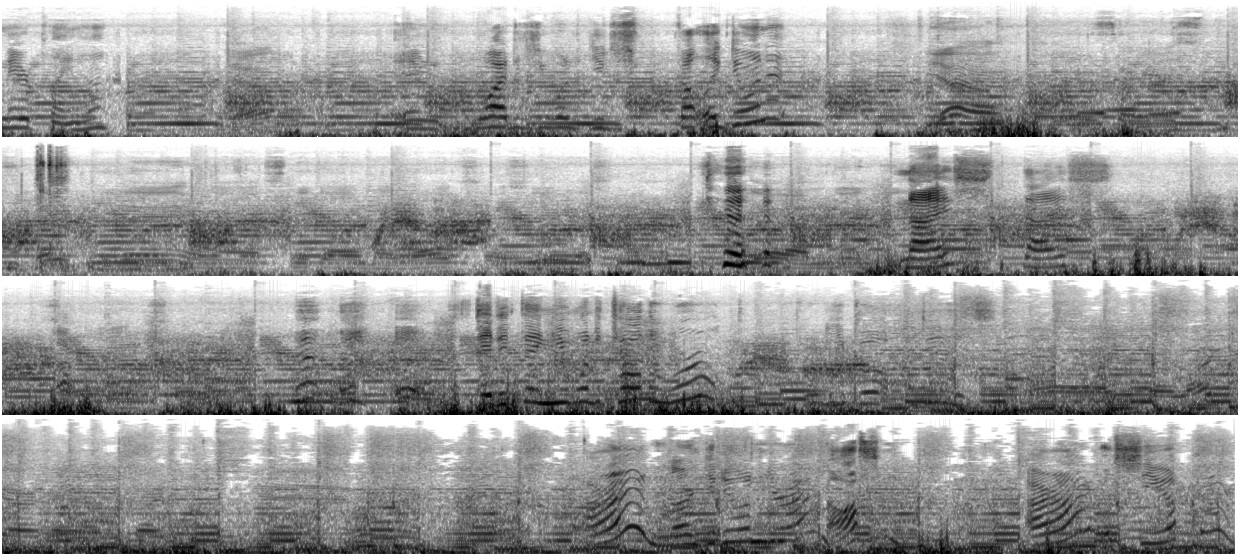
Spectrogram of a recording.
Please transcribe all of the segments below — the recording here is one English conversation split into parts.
an airplane, huh? Yeah. And why did you want? You just felt like doing it? Yeah. Um, nice day today. and I sneak out of my wife, so she was. yeah, I'm doing Nice, nice. Anything you want to tell the world? You go up and do this. I, I like it. I'm gonna try to do it. All right, learn to do it on your own. Awesome. All right, we'll see you up there.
